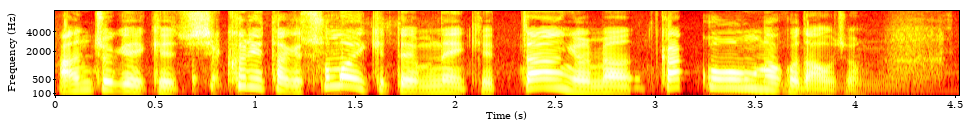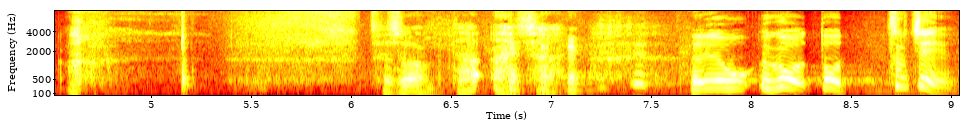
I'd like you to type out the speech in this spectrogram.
안쪽에 이렇게 시크릿하게 숨어 있기 때문에 이렇게 딱 열면 까꿍 하고 나오죠. 죄송합니다. 자, 이거, 이거 또 특징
